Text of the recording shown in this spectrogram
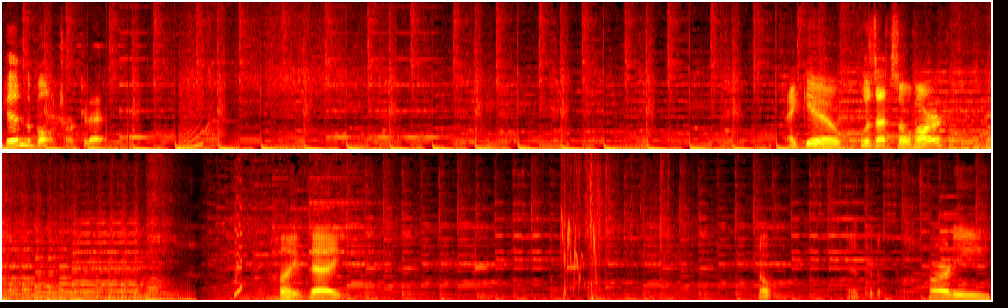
Get in the ball, Charcadet. Thank you. Was that so hard? Hi, Bay. Party.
